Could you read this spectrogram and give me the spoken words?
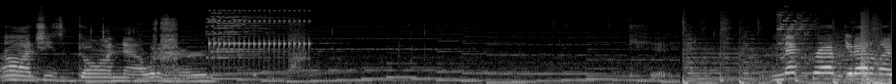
Oh, and she's gone now. What a nerd. Okay. Mech crab, get out of my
